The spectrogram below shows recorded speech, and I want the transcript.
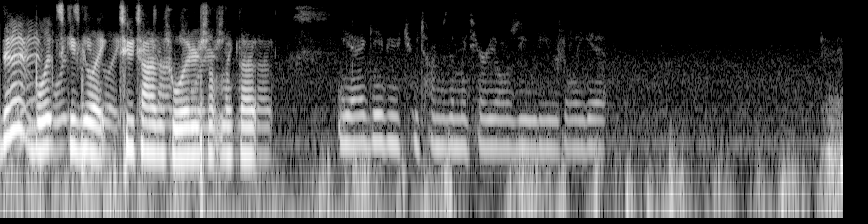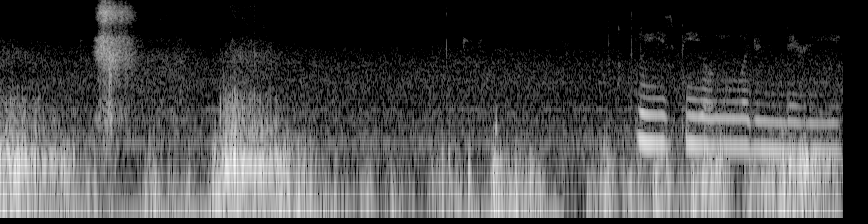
Didn't Blitz give you like two times wood or something like that? Yeah, I gave you two times the materials you would usually get. Please be a legendary.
